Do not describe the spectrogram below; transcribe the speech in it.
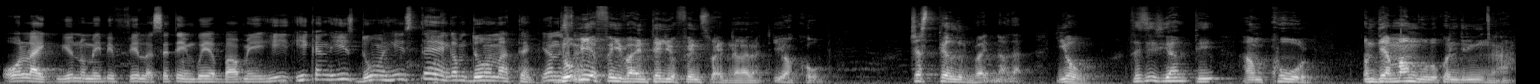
or like you know maybe feel a certain way about me. He he can he's doing his thing. I'm doing my thing. You Do me a favor and tell your friends right now that you are cool. Just tell them right now that, yo, this is Young T, I'm cool. On their manguru kondilinga.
